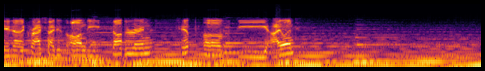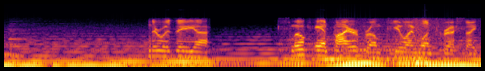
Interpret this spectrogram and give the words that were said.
And uh, the crash site is on the southern tip of the island. There was a uh, smoke and fire from POI-1's crash site.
